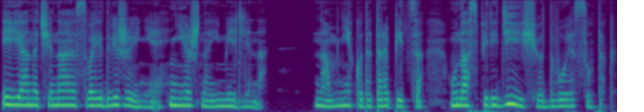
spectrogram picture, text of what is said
И я начинаю свои движения нежно и медленно. Нам некуда торопиться, у нас впереди еще двое суток.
